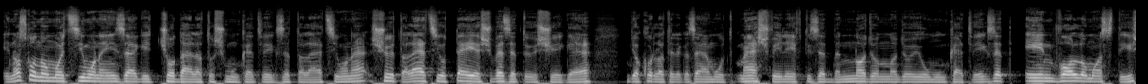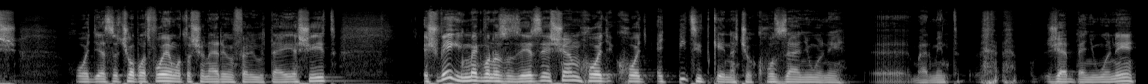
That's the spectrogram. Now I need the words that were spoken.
én azt gondolom, hogy Simone Inzaghi csodálatos munkát végzett a Lációnál, sőt a Láció teljes vezetősége gyakorlatilag az elmúlt másfél évtizedben nagyon-nagyon jó munkát végzett. Én vallom azt is, hogy ez a csapat folyamatosan erőn felül teljesít, és végig megvan az az érzésem, hogy, hogy egy picit kéne csak hozzányúlni, mármint zsebben nyúlni,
